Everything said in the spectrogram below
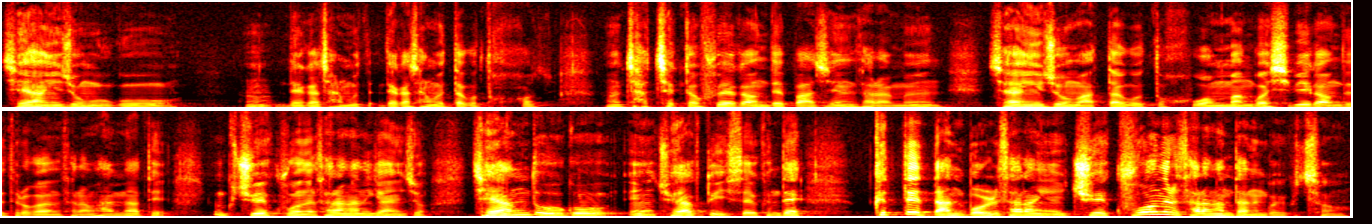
재앙이 좀 오고 어? 내가 잘못 내가 잘못했다고 더 어, 자책과 후회 가운데 빠지는 사람은 재앙이 좀 왔다고 또 원망과 시비 가운데 들어가는 사람 하나님한테 주의 구원을 사랑하는 게 아니죠. 재앙도 오고 예? 죄악도 있어요. 근데 그때 난 뭘 사랑해요? 주의 구원을 사랑한다는 거예요. 그렇죠?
